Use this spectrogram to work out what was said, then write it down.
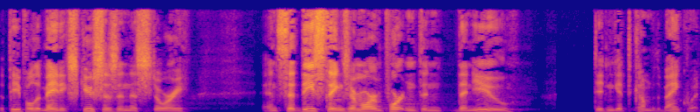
The people that made excuses in this story and said these things are more important than, than you didn't get to come to the banquet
